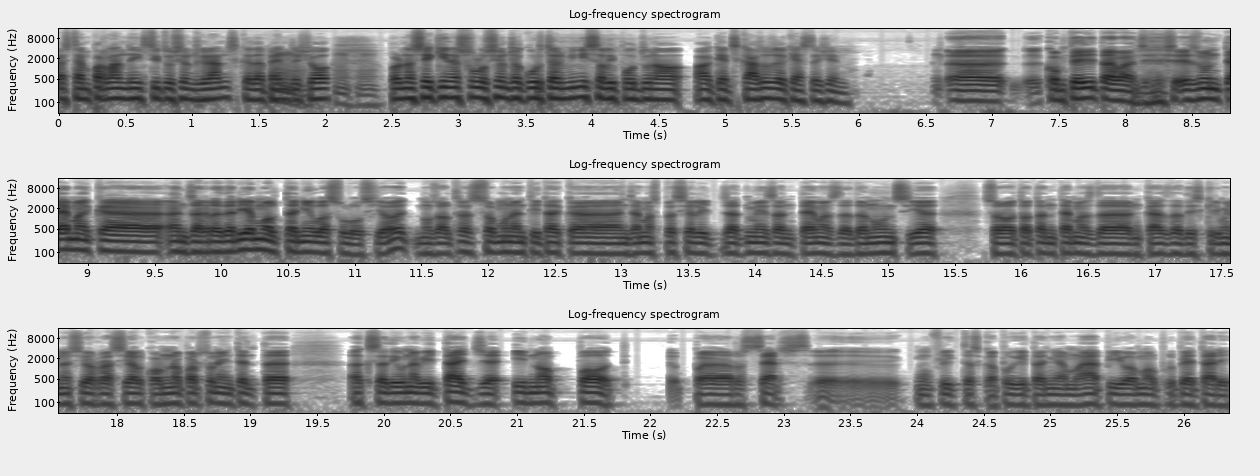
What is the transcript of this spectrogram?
estem parlant d'institucions grans, que depèn mm. d'això, mm -hmm. però no sé quines solucions a curt termini se li pot donar a aquests casos a aquesta gent. Uh, com t'he dit abans, és, és un tema que ens agradaria molt tenir la solució. Nosaltres som una entitat que ens hem especialitzat més en temes de denúncia, sobretot en temes de, en cas de discriminació racial, quan una persona intenta accedir a un habitatge i no pot per certs eh, conflictes que pugui tenir amb l'API o amb el propietari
